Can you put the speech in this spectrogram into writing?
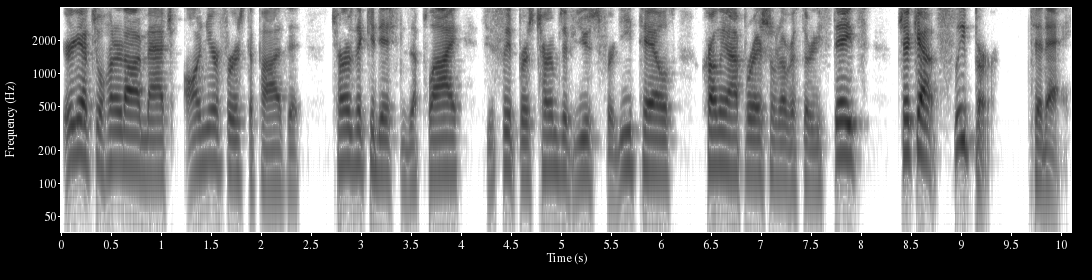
You're gonna get up to a $100 match on your first deposit. Terms and conditions apply. See Sleeper's terms of use for details. Currently operational in over 30 states. Check out Sleeper today.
